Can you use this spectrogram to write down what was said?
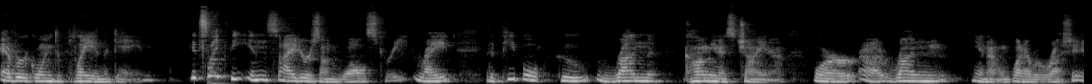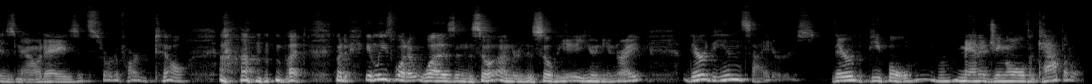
ever going to play in the game. It's like the insiders on Wall Street, right? The people who run communist China or uh, run you know whatever Russia is nowadays. It's sort of hard to tell, um, but but at least what it was in the so under the Soviet Union, right? They're the insiders. They're the people managing all the capital.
